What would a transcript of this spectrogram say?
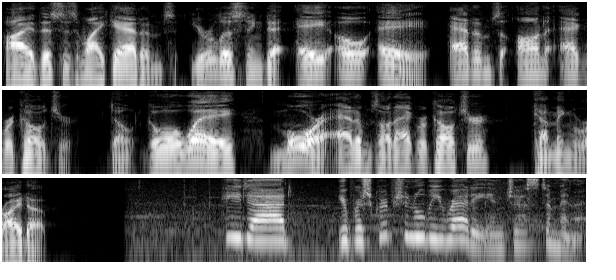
Hi, this is Mike Adams. You're listening to AOA, Adams on Agriculture. Don't go away. More Adams on Agriculture coming right up. Hey, Dad, your prescription will be ready in just a minute.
